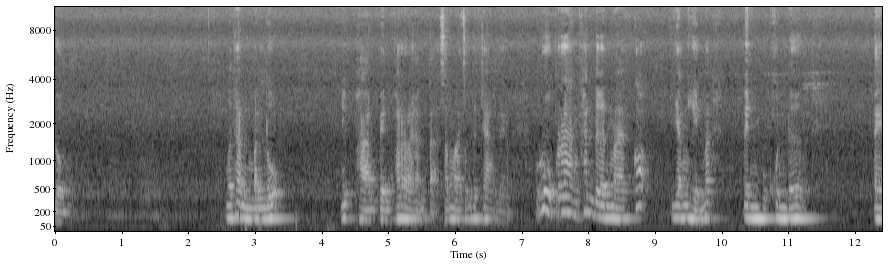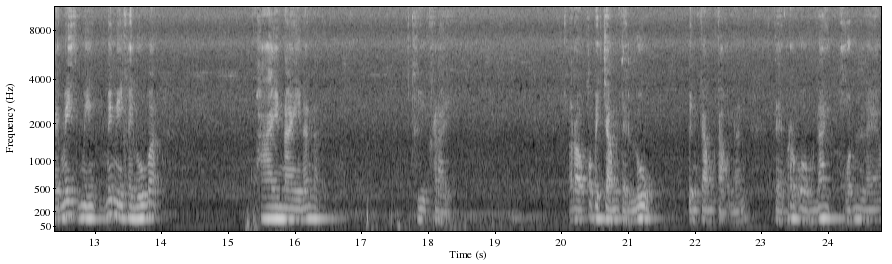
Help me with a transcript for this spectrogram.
ดม เมื่อท่านบรรลุนิพพานเป็นพระอรหันตสัมมาสัมพุทธเจ้าแล้ว รูปร่างท่านเดินมาก็ยังเห็นว่าเป็นบุคคลเดิม แต่ไม่มีไม่มีใครรู้ว่า ภายในนั้นนะคือใคร เราก็ไปจำแต่รูปเป็นกรรมเก่านั้น แต่พระองค์ได้พ้นแล้ว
